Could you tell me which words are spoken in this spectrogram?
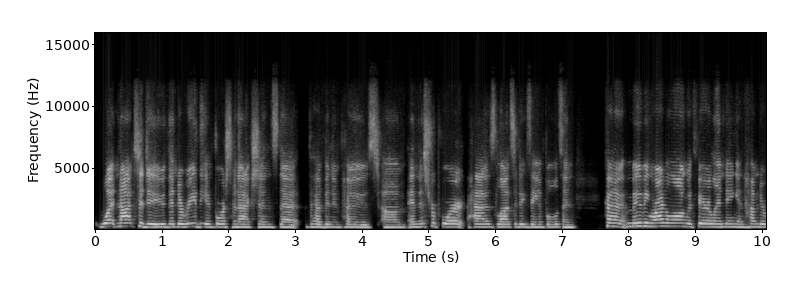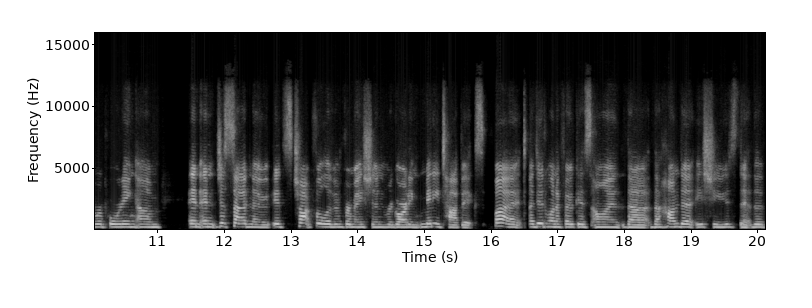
what not to do than to read the enforcement actions that, have been imposed? Um, and this report has lots of examples and kind of moving right along with fair lending and HMDA reporting. Um, and and just side note it's chock full of information regarding many topics but i did want to focus on the the HMDA issues that the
